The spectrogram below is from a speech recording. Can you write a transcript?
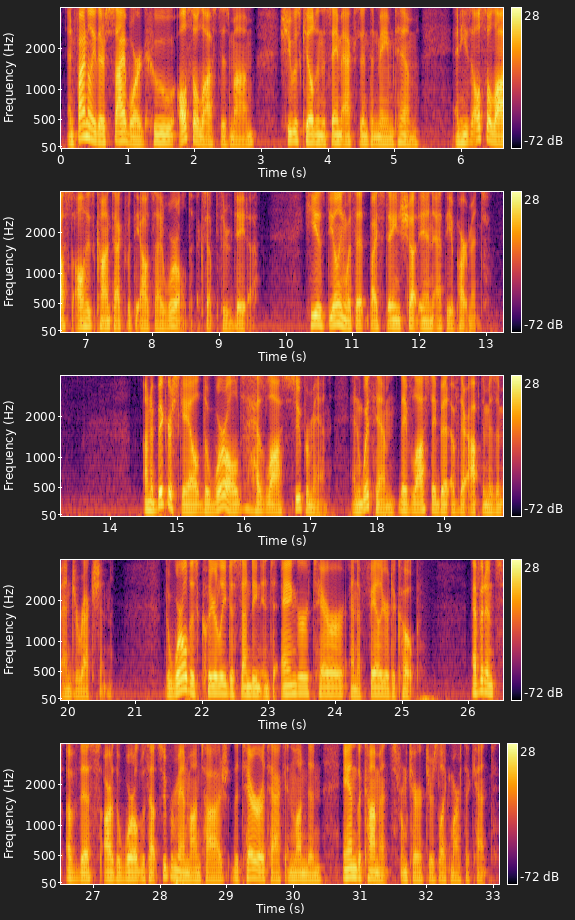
And finally, there's Cyborg, who also lost his mom. She was killed in the same accident that maimed him, and he's also lost all his contact with the outside world, except through data. He is dealing with it by staying shut in at the apartment. On a bigger scale, the world has lost Superman, and with him, they've lost a bit of their optimism and direction. The world is clearly descending into anger, terror, and a failure to cope. Evidence of this are the World Without Superman montage, the terror attack in London, and the comments from characters like Martha Kent.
